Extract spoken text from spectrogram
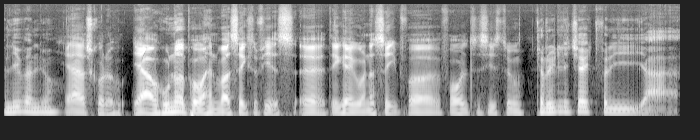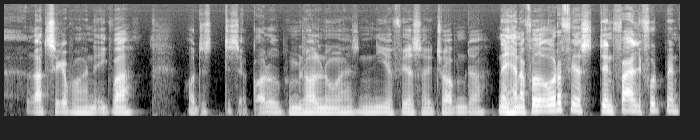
Alligevel jo. Jeg er, sgu da, jeg er jo 100 på, at han var 86. Øh, det kan jeg under se for forhold til sidste uge. Kan du ikke lige tjekke, fordi jeg er ret sikker på, at han ikke var. Og det, det ser godt ud på mit hold nu, at have sådan 89 i toppen der. Nej, han har fået 88. Det er en fejl i footbind.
